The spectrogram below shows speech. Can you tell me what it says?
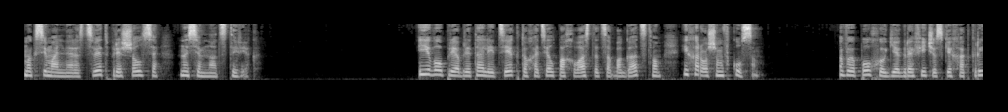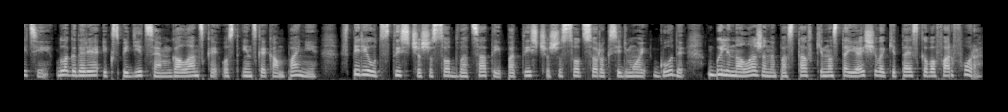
Максимальный расцвет пришелся на 17 век. Его приобретали те, кто хотел похвастаться богатством и хорошим вкусом. В эпоху географических открытий, благодаря экспедициям голландской Ост-Индской компании, в период с 1620 по 1647 годы были налажены поставки настоящего китайского фарфора,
